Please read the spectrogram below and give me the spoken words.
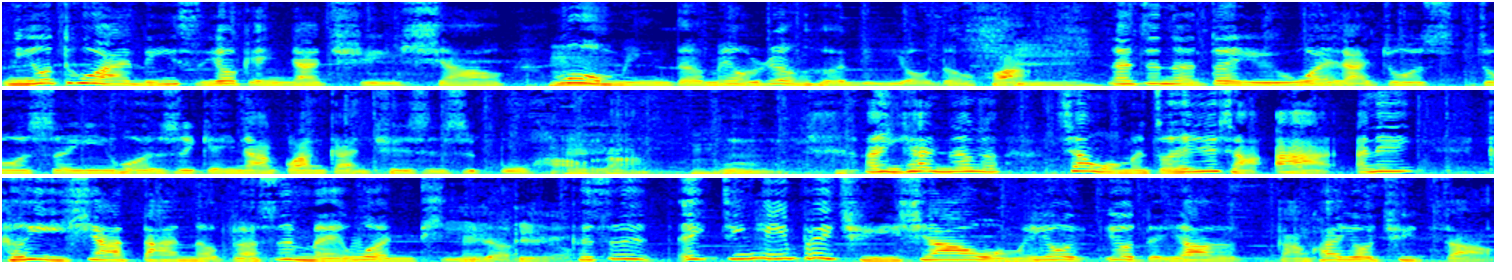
你又突然临时又给人家取消，嗯莫名的没有任何理由的话，那真的对于未来做做生意或者是给人家观感确实是不好啦。嗯嗯，啊，你看那个，像我们昨天就想啊，安妮可以下单了，表示没问题了。哎对哦可是哎，今天被取消，我们又又得要赶快又去找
